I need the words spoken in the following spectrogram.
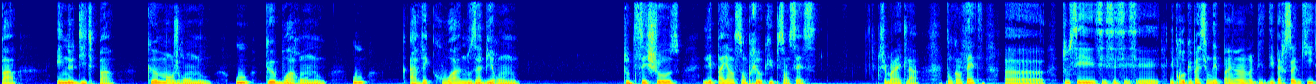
pas et ne dites pas que mangerons-nous ou que boirons-nous ou avec quoi nous habillerons-nous. Toutes ces choses, les païens s'en préoccupent sans cesse. Je m'arrête là. Donc en fait, euh, tous ces, ces, ces, ces, ces- les préoccupations des païens, des, personnes qui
